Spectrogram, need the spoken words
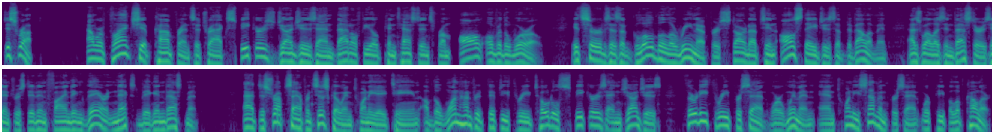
Disrupt our flagship conference attracts speakers, judges, and battlefield contestants from all over the world. It serves as a global arena for startups in all stages of development, as well as investors interested in finding their next big investment. At Disrupt San Francisco in 2018, of the 153 total speakers and judges, 33% were women and 27% were people of color.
